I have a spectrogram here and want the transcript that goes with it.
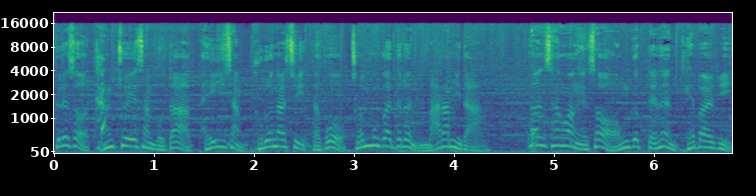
그래서 당초 예산보다 배 이상 불어날 수 있다고 전문가들은 말합니다. 현 상황에서 언급되는 개발비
